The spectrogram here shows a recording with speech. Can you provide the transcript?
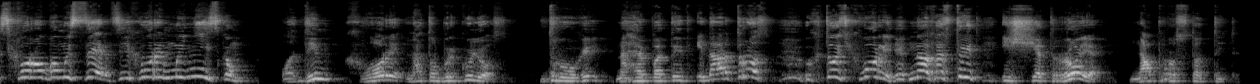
з хворобами серця і хворим меніском. Один хворий на туберкульоз, другий на гепатит і на артроз, хтось хворий на гастрит і ще троє на простатит.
